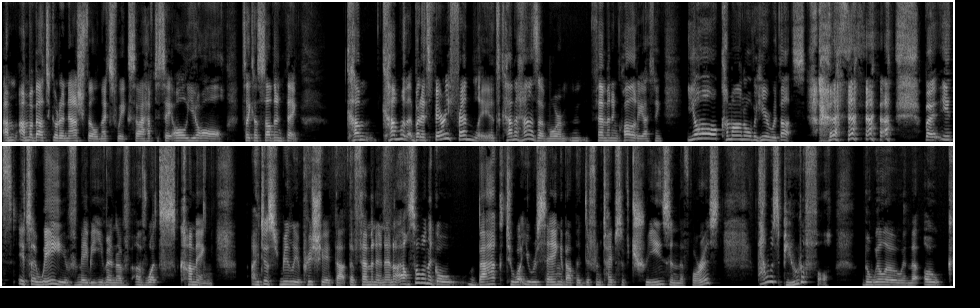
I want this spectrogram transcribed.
I'm I'm about to go to Nashville next week, so I have to say all y'all. It's like a southern thing. Come come with it, but it's very friendly. It kind of has a more feminine quality, I think. Y'all come on over here with us. but it's it's a wave maybe even of of what's coming. I just really appreciate that, the feminine. And I also want to go back to what you were saying about the different types of trees in the forest. That was beautiful the willow and the oak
